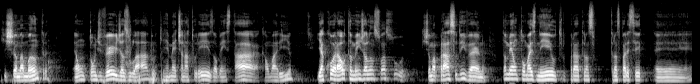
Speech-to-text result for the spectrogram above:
que chama Mantra. É um tom de verde azulado, que remete à natureza, ao bem-estar, à calmaria. E a Coral também já lançou a sua, que chama Praça do Inverno. Também é um tom mais neutro, para trans, transparecer é,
